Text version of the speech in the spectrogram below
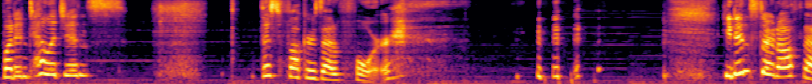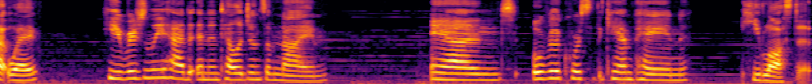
But intelligence this fucker's at a 4. he didn't start off that way. He originally had an intelligence of 9 and over the course of the campaign, he lost it.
